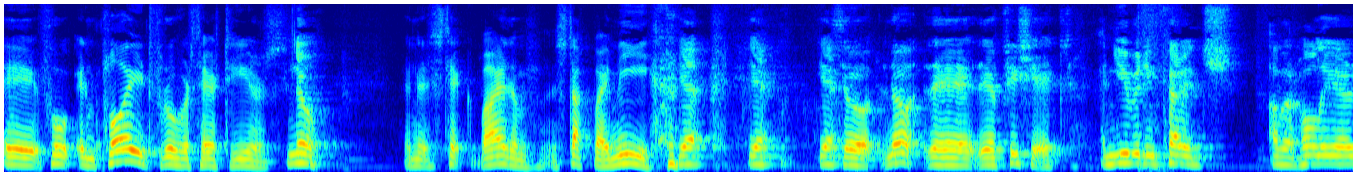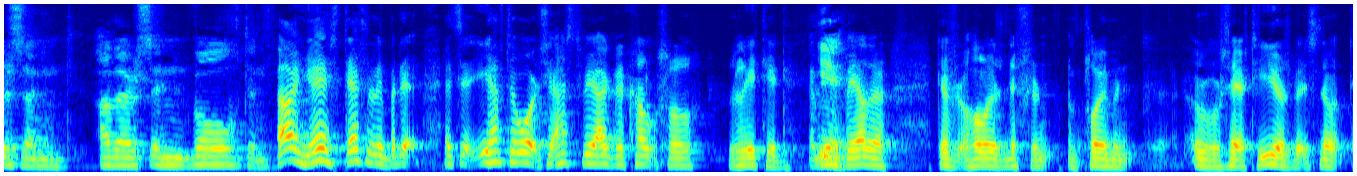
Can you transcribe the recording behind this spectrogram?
uh, folk employed for over 30 years. No. And it stick by them and stuck by me. Yeah, yeah, yeah. so no, they they appreciate it. and you would encourage other hauliers and others involved, and Oh yes, definitely. But it, it's you have to watch. It has to be agricultural related. I mean, Yeah. be other different haulers, different employment over thirty years, but it's not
